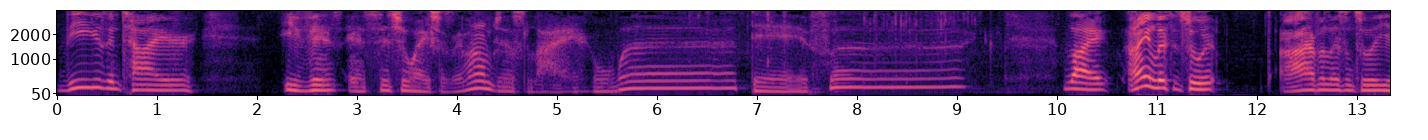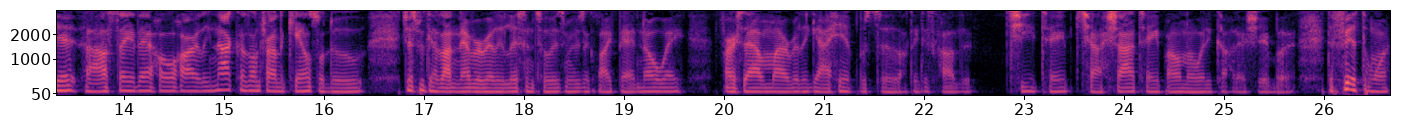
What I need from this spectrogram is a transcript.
these entire events and situations. And I'm just like, what the fuck? Like, I ain't listened to it. I haven't listened to it yet. I'll say that wholeheartedly. Not because I'm trying to cancel dude, just because I never really listened to his music like that. No way. First album I really got hit was to, I think it's called the cheat tape, shot tape. I don't know what he called that shit, but the fifth one,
